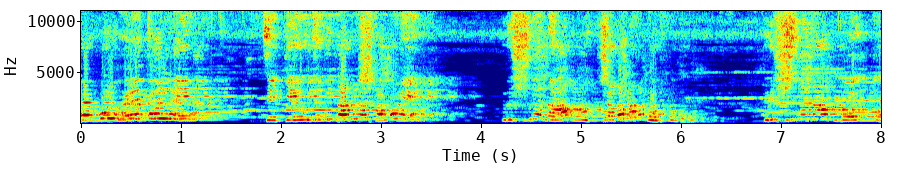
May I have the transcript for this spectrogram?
ব্যাকুল হয়ে যে কেউ যদি তার সামনে কৃষ্ণ নাম উচ্চারণ করত, কৃষ্ণ নাম বলতো,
